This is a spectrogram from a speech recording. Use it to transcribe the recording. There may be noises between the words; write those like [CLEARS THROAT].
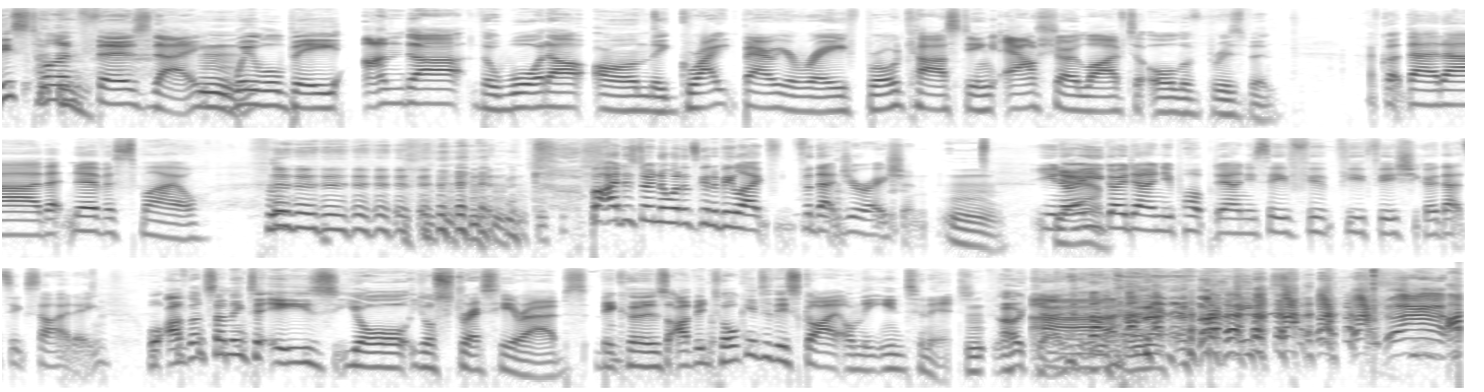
This time Thursday, hmm. we will be under the water on the Great Barrier Reef, broadcasting our show live to all of Brisbane. I've got that uh, that nervous smile. [LAUGHS] but I just don't know what it's going to be like for that duration. Hmm. You know, Yeah. you go down, you pop down, you see a few, few fish, you go, that's exciting. Well, I've got something to ease your your stress here, Abs, because I've been talking to this guy on the internet. Mm, okay. Uh, [LAUGHS] [LAUGHS]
